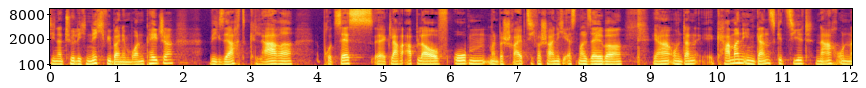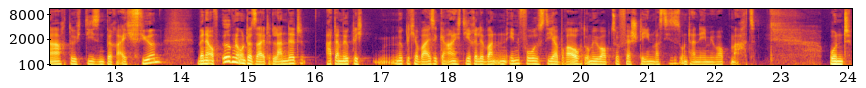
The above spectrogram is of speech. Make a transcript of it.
die natürlich nicht wie bei einem One-Pager, wie gesagt, klarer Prozess, äh, klarer Ablauf oben, man beschreibt sich wahrscheinlich erstmal selber, ja, und dann kann man ihn ganz gezielt nach und nach durch diesen Bereich führen. Wenn er auf irgendeiner Unterseite landet, hat er möglich, möglicherweise gar nicht die relevanten Infos, die er braucht, um überhaupt zu verstehen, was dieses Unternehmen überhaupt macht. Und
